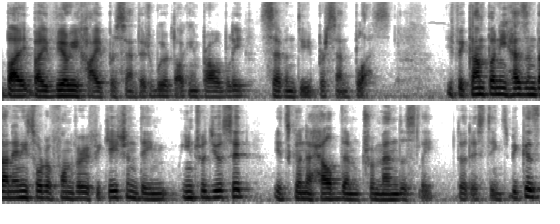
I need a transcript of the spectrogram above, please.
by, by very high percentage. We're talking probably 70% plus. If a company hasn't done any sort of phone verification they introduce it it's going to help them tremendously do these things. Because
